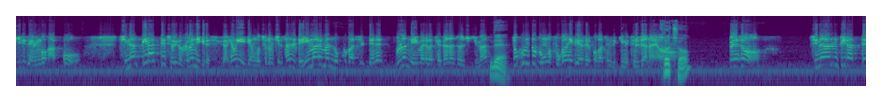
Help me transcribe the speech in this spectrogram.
딜이 되는 것 같고, 지난 삐라 때 저희가 그런 얘기를 했습니다. 형이 얘기한 것처럼 지금 사실 네이마르만 놓고 봤을 때는, 물론 네이마르가 대단한 선수지만, 네. 조금 더 뭔가 보강이 돼야 될 것 같은 느낌이 들잖아요. 그렇죠. 그래서, 지난 삐라 때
